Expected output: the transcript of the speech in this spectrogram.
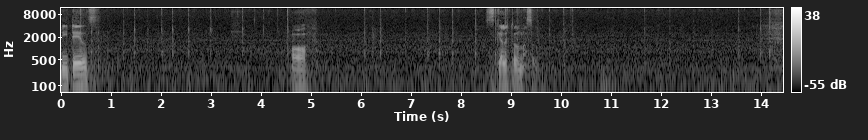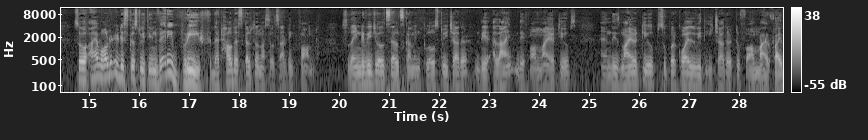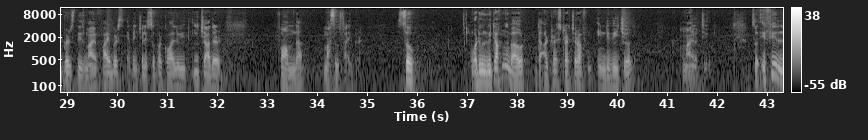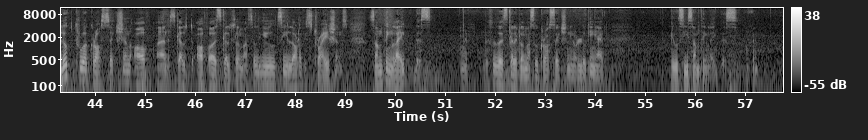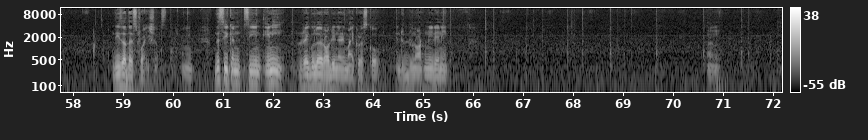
details of skeletal muscle. So, I have already discussed with you in very brief that how the skeletal muscles are being formed. So, the individual cells coming close to each other, they align, they form myotubes and these myotubes supercoil with each other to form myofibers. These myofibers eventually supercoil with each other, form the muscle fiber. So, what we will be talking about the ultrastructure of an individual myotube. So, if you look through a cross section of an skeleton of a skeletal muscle, you will see a lot of striations, something like this. If this is a skeletal muscle cross section you are looking at, you will see something like this. Okay. These are the striations. Mm. This you can see in any regular ordinary microscope and you do not need any and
